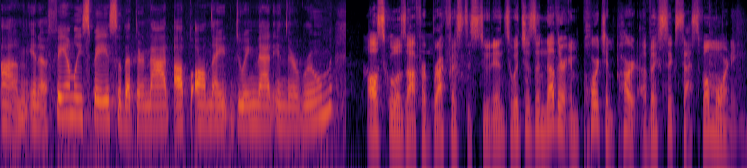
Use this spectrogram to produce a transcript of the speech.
um, in a family space so that they're not up all night doing that in their room. All schools offer breakfast to students, which is another important part of a successful morning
